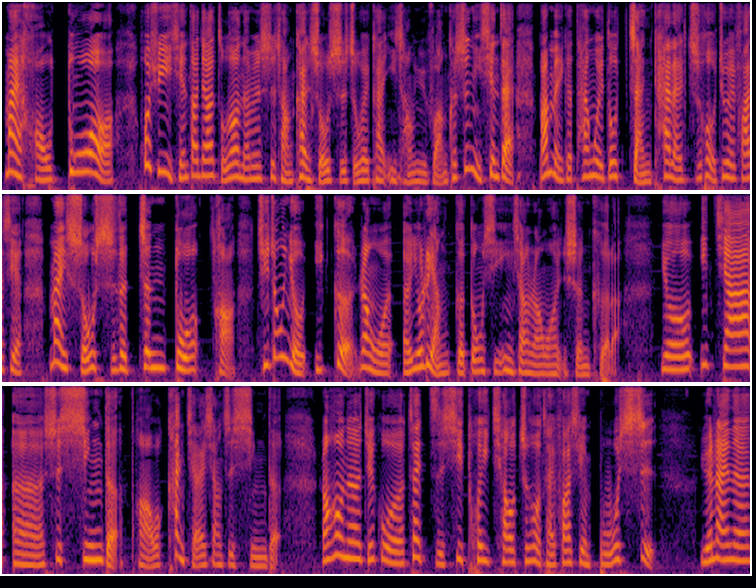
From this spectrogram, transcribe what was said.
卖好多哦。或许以前大家走到南门市场看熟食，只会看异常预防。可是你现在把每个摊位都展开来之后，就会发现卖熟食的真多。哈，其中有一个让我呃，有两个东西印象让我很深刻了。有一家呃是新的，哈，我看起来像是新的。然后呢，结果在仔细推敲之后，才发现不是。原来呢。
